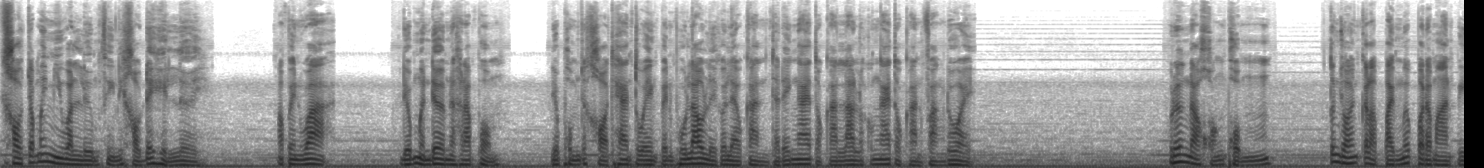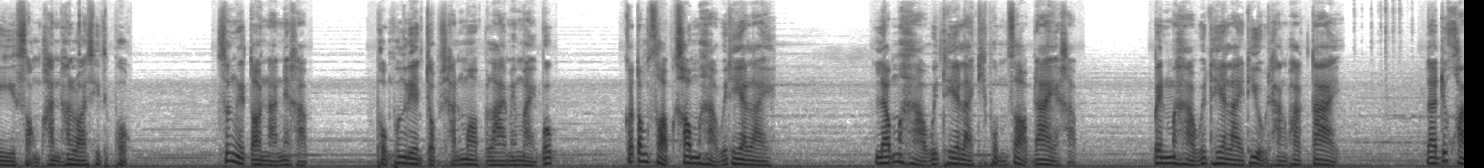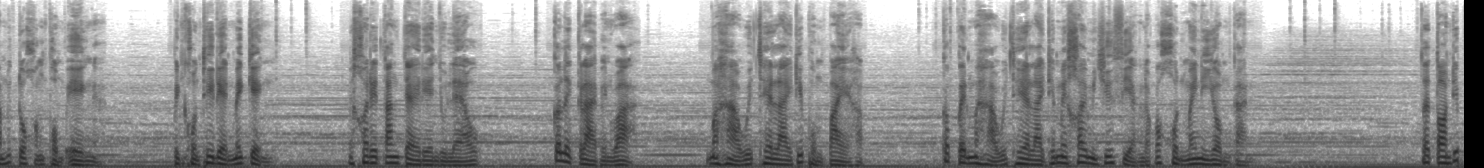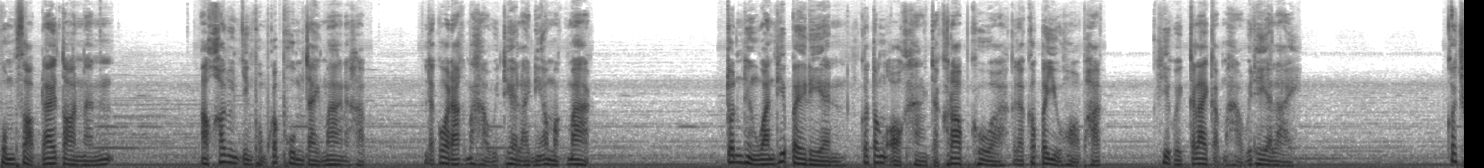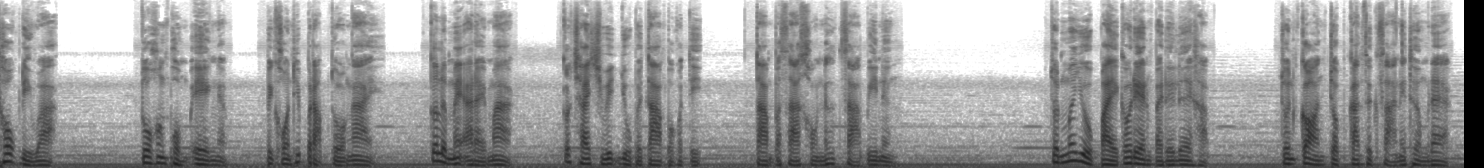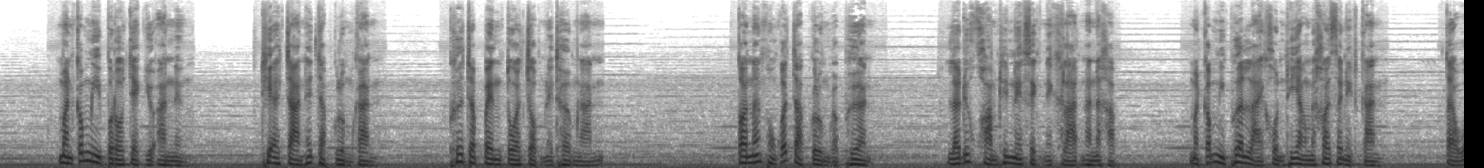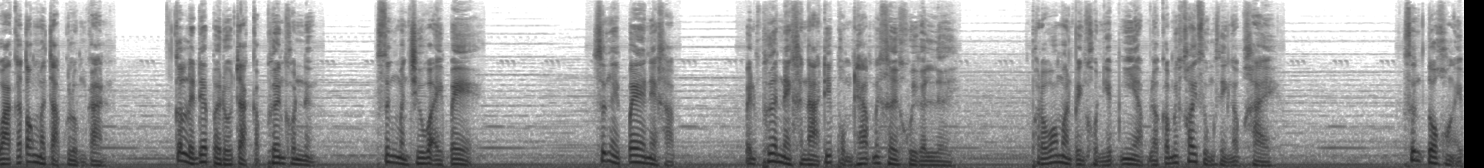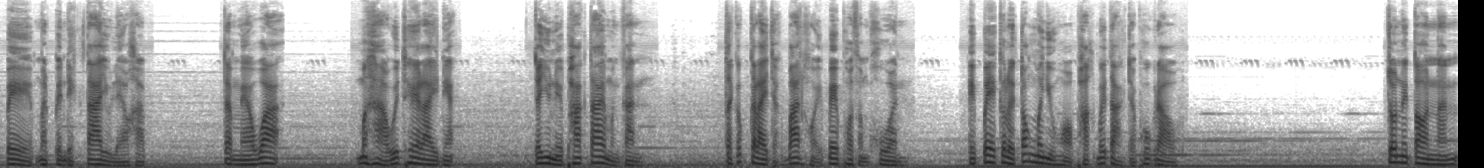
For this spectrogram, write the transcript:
เขาจะไม่มีวันลืมสิ่งที่เขาได้เห็นเลย เอาเป็นว่า เดี๋ยวเหมือนเดิมนะครับ ผม เดี๋ยวผมจะขอแทนตัวเองเป็นผู้เล่าเลยก็แล้วกัน จะได้ง่ายต่อการเล่าแล้วก็ง่ายต่อการฟังด้วย เรื่องราวของผมต้องย้อนกลับไปเมื่อประมาณปี 2546 ซึ่งในตอนนั้นเนี่ยครับ ผมเพิ่งเรียนจบชั้นมปลายใหม่ๆปุ๊บ ก็ต้องสอบเข้ามหาวิทยาลัย แล้วมหาวิทยาลัยที่ผมสอบได้ครับ เป็นมหาวิทยาลัยที่อยู่ทางภาคใต้ และด้วยความที่ตัวของผมเองเนี่ยเป็นคนที่เรียนไม่เก่ง ไม่ค่อยได้ตั้งใจเรียนอยู่แล้ว ก็เลยกลายเป็นว่า มหาวิทยาลัยที่ผมไปครับ ก็เป็นมหาวิทยาลัยที่ไม่ค่อยมีชื่อเสียง แล้วก็คนไม่นิยมกัน แต่ตอนที่ผมสอบได้ตอนนั้น เอาเข้าจริงๆ ผมก็ภูมิใจมากนะครับ แล้วก็รักมหาวิทยาลัยนี้เอามาก ๆ จนถึงวันที่ไปเรียนก็ต้องออกห่างจากครอบครัว แล้วก็ไปอยู่หอพัก ที่อยู่ใกล้ๆกับมหาวิทยาลัย ก็โชคดีว่า ตัวของผมเองเนี่ยเป็นคนที่ปรับตัวง่าย ก็เลยไม่อะไรมาก ก็ใช้ชีวิตอยู่ไปตามปกติ ตามภาษาของนักศึกษาปีหนึ่ง จนเมื่ออยู่ไปก็เรียนไปเรื่อยๆครับ จนก่อนจบการศึกษาในเทอมแรก มันก็มีโปรเจกต์อยู่อันหนึ่ง ที่อาจารย์ให้จับกลุ่มกัน เพื่อจะเป็นตัวจบในเทอมนั้น ตอนนั้นผมก็จับกลุ่มกับเพื่อน แล้วด้วยความที่ในเซกในคลาสนั้นนะครับ มันก็มีเพื่อนหลายคนที่ยังไม่ค่อยสนิทกัน แต่ว่าก็ต้องมาจับกลุ่มกัน ก็เลยได้ไปรู้จักกับเพื่อนคนหนึ่ง ซึ่งมันชื่อว่าไอเป้ ซึ่งไอเป้เนี่ยครับ เป็นเพื่อนในคณะที่ผมแทบไม่เคยคุยกันเลย เพราะว่ามันเป็นคนเงียบๆแล้วก็ไม่ค่อยสูงสิงกับใคร ซึ่งตัวของไอเป้มันเป็นเด็กใต้อยู่แล้วครับ แต่แม้ว่า มหาวิทยาลัยเนี่ย จะอยู่ในภาคใต้เหมือนกัน แต่ก็ไกลจากบ้านของไอเป้พอสมควรไอเป้ก็เลยต้องมาอยู่หอพักไม่ต่างจากพวกเรา จนในตอนนั้น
